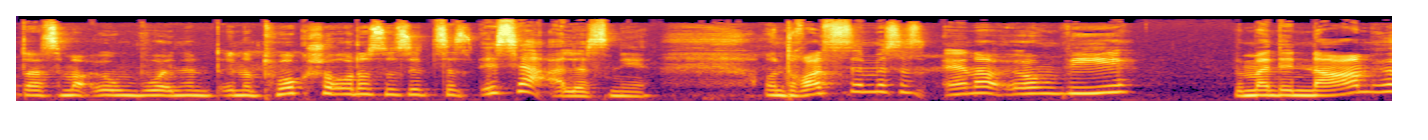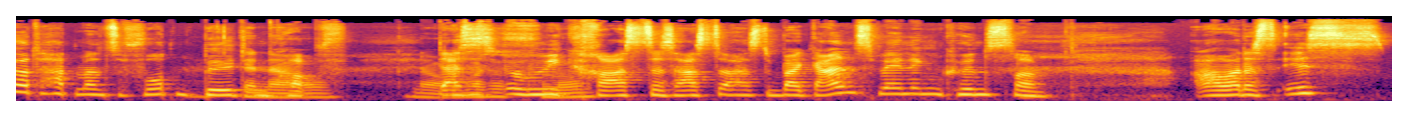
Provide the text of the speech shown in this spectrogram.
dass mal irgendwo in, in einer Talkshow oder so sitzt, das ist ja alles nie. Und trotzdem ist es einer irgendwie, wenn man den Namen hört, hat man sofort ein Bild genau, im Kopf. Genau, das ist irgendwie krass. Das hast du, hast du bei ganz wenigen Künstlern. Aber das ist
